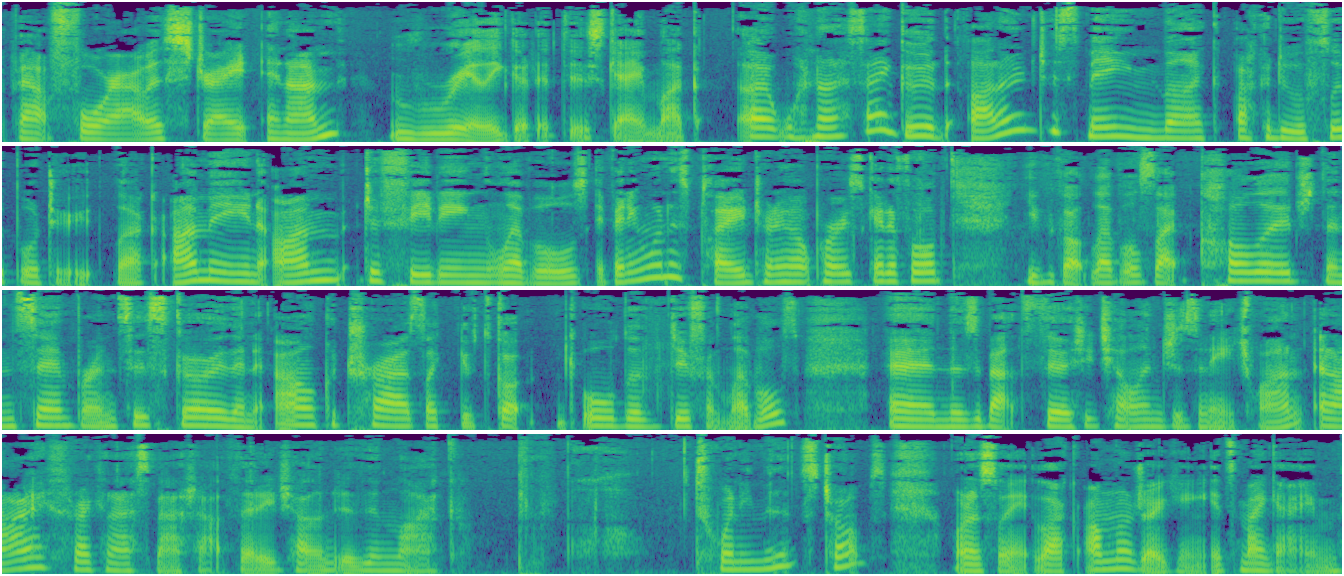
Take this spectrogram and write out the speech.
about four hours straight, and I'm really good at this game. Like, uh, when I say good, I don't just mean like I could do a flip or two. Like, I mean, I'm defeating levels. If anyone has played Tony Hawk Pro Skater 4, you've got levels like college, then San Francisco, then Alcatraz. Like, it's got all the different levels, and there's about 30 challenges in each one. And I reckon I smash out 30 challenges in like 20 minutes tops. Honestly, like, I'm not joking. It's my game.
